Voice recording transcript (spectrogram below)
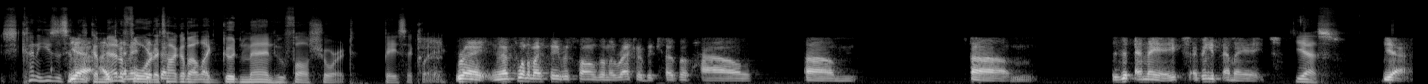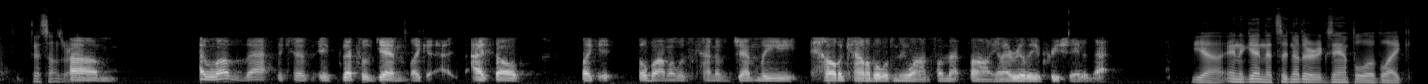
she kind of uses him Yeah, like a metaphor to talk about like good men who fall short basically Right, and that's one of my favorite songs on the record because of how, um, um, is it MAH? I think it's MAH. yes Yeah, that sounds right um, I love that because it that's again like I, felt like it, Obama was kind of gently held accountable with nuance on that song, and I really appreciated that. Yeah, and again, that's another example of like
